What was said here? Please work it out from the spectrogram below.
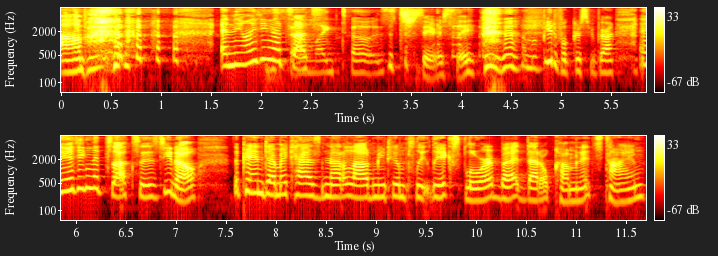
Um, and the only thing that Sound sucks, like toast. seriously, I'm a beautiful crispy brown. And the only thing that sucks is, you know, the pandemic has not allowed me to completely explore, but that'll come in its time.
